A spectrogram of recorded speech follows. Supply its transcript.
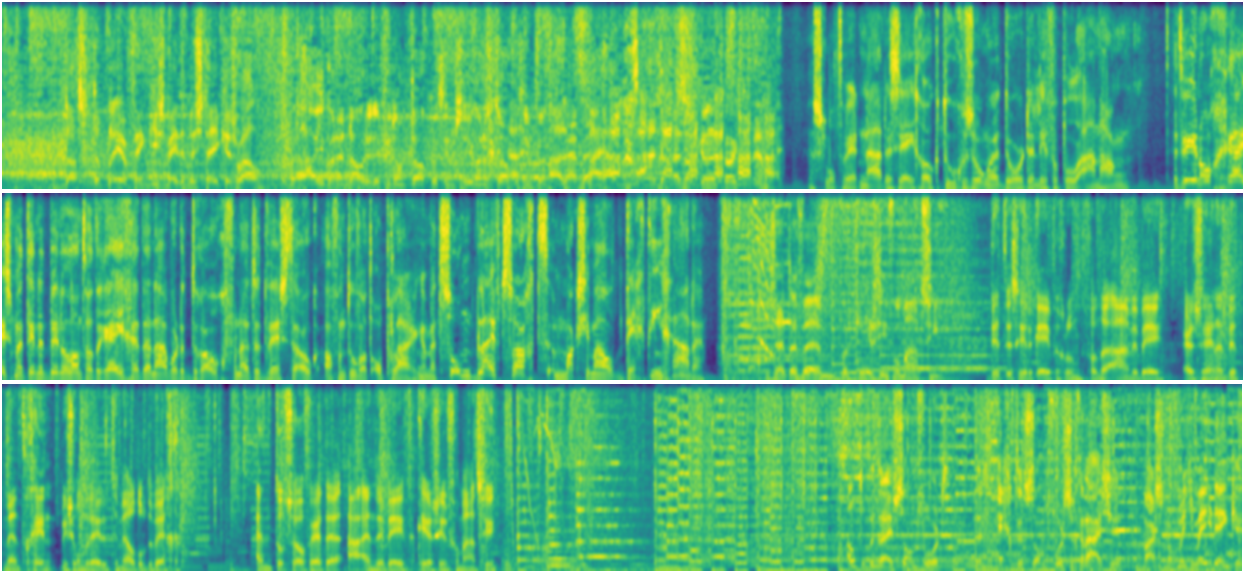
does the player think he's made a mistake as well? But how are you going to know that if you don't talk with him? So you're going to talk with him to understand I haven't said that I'm not going to talk to him. Slot werd na de zege ook toegezongen door de Liverpool-aanhang. Het weer nog grijs met in het binnenland wat regen. Daarna wordt het droog. Vanuit het westen ook af en toe wat opklaringen met zon. Blijft zacht, maximaal 13 graden. ZFM Verkeersinformatie. Dit is Erik Evengroen van de ANWB. Er zijn op dit moment geen bijzonderheden te melden op de weg. En tot zover de ANWB Verkeersinformatie. Autobedrijf Zandvoort. Een echte Zandvoortse garage waar ze nog met je meedenken.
